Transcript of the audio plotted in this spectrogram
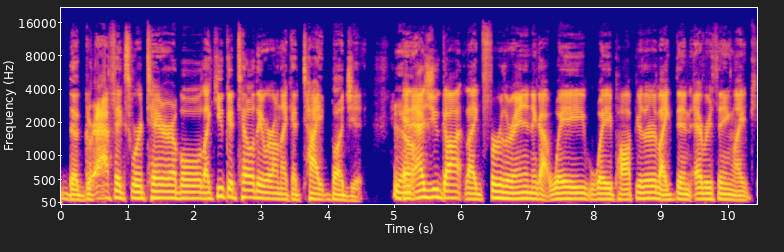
the graphics were terrible. Like you could tell they were on like a tight budget. And as you got like further in and it got way, way popular, like then everything, like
